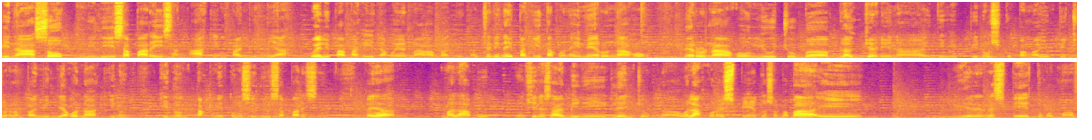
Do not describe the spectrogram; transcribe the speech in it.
pinasok ni Lisa Paris ang aking pamilya. Well, ipapakita ko yan mga kapatid. Actually, naipakita ko na eh. Meron na akong, meron na akong YouTube ah, vlog dyan eh, na di, pinost ko pa nga yung picture ng pamilya ko na kinon, kinontak nitong si Lisa Paris eh. Kaya, malabo yung sinasabi ni Glenn Chong na wala akong respeto sa babae, nire-respeto ko mga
